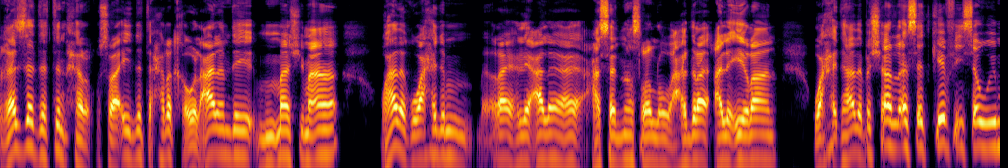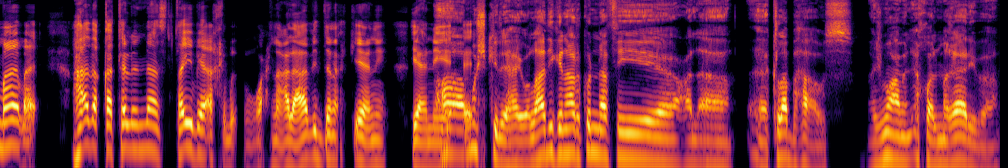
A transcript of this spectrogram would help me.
غزة ده تنحرق وإسرائيل ده تحرقها والعالم ده ماشي معاها وهذا واحد رايح لي على حسن نصر الله واحد رايح على إيران واحد هذا بشار الأسد كيف يسوي؟ ما, ما هذا قتل الناس. طيب يا أخي وإحنا على هذه بدنا نحكي يعني يعني آه مشكلة هاي والله. هذيك النهار كنا في على كلب هاوس مجموعة من الإخوة المغاربة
